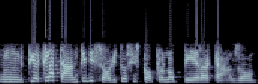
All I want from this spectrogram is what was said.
mh, mm, più eclatanti di solito si scoprono per caso,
